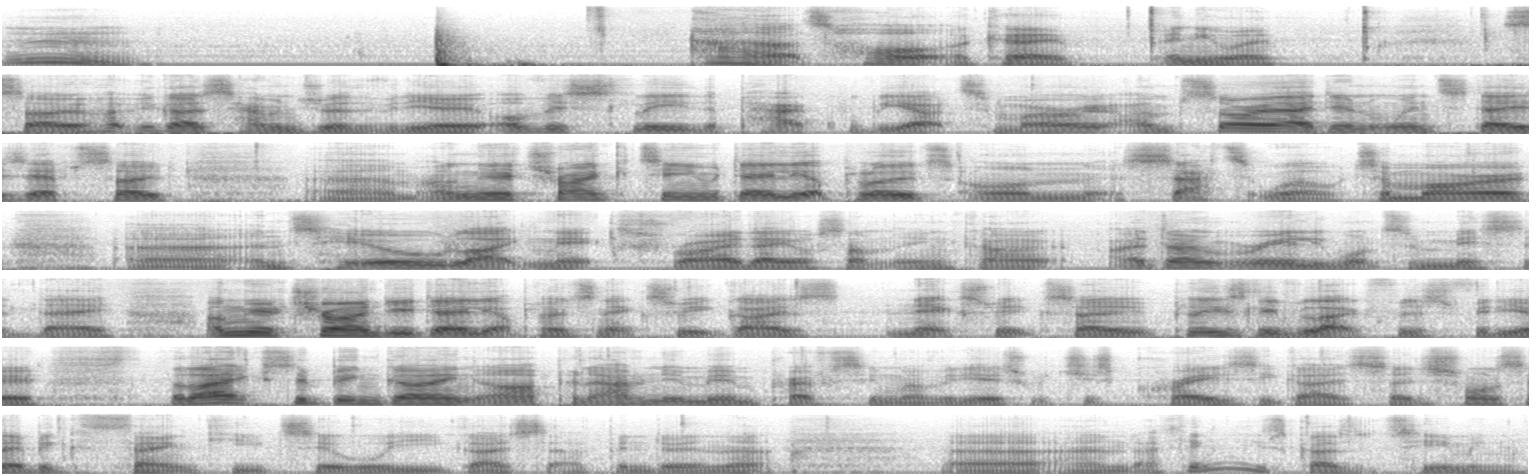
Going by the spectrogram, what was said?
Mmm. Ah, that's hot. Okay. Anyway. So, hope you guys have enjoyed the video. Obviously, the pack will be out tomorrow. I'm sorry I didn't win today's episode. Um, I'm going to try and continue with daily uploads on Saturday, well, tomorrow, uh, until, like, next Friday or something. I, I don't really want to miss a day. I'm going to try and do daily uploads next week, guys, next week. So, please leave a like for this video. The likes have been going up, and I haven't even been prefacing my videos, which is crazy, guys. So, I just want to say a big thank you to all you guys that have been doing that. Uh, and I think these guys are teaming,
